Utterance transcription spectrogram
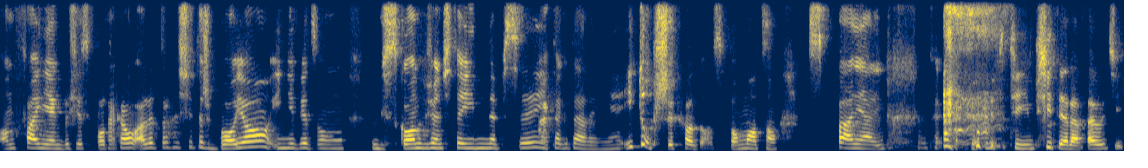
on fajnie jakby się spotkał, ale trochę się też boją i nie wiedzą skąd wziąć te inne psy tak. i tak dalej, nie? I tu przychodzą z pomocą wspaniali ci psi terapeuci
